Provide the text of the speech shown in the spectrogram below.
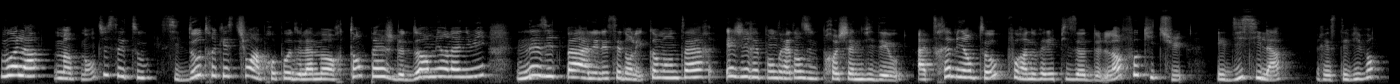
Voilà, maintenant tu sais tout. Si d'autres questions à propos de la mort t'empêchent de dormir la nuit, n'hésite pas à les laisser dans les commentaires et j'y répondrai dans une prochaine vidéo. A très bientôt pour un nouvel épisode de l'info qui tue et d'ici là, restez vivants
